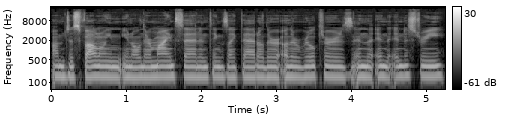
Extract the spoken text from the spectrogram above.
um, just following, you know, their mindset and things like that. Other other realtors in the in the industry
